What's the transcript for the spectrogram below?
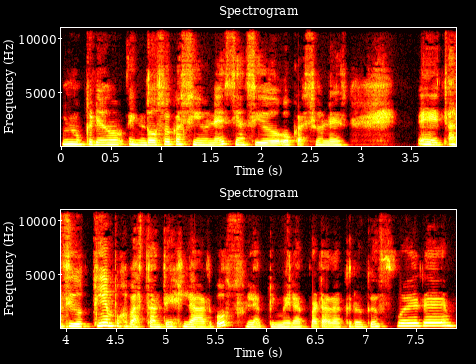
no creo, en dos ocasiones y han sido ocasiones eh, han sido tiempos bastante largos. La primera parada creo que fue de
